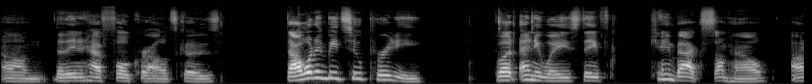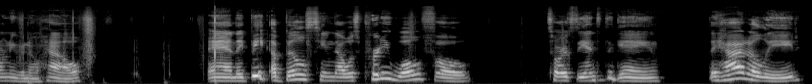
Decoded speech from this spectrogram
um that they didn't have full crowds cuz that wouldn't be too pretty. But anyways, they've came back somehow. I don't even know how. And they beat a Bills team that was pretty woeful towards the end of the game. They had a lead.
